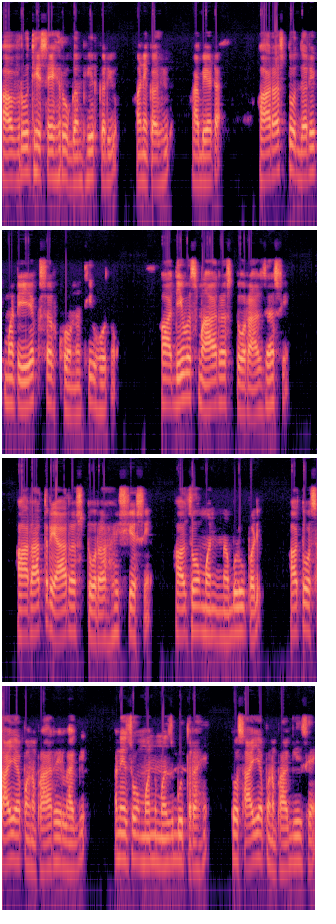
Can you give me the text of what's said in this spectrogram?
આ શહેરો ગંભીર કર્યું અને કહ્યું આ બેટા, આ રસ્તો દરેક માટે એક સરખો નથી હોતો. આ દિવસમાં આ રસ્તો રાજા છે. આ રાત્રે આ રસ્તો રહસ્ય છે. આ જો મન નબળું પડે, આ તો સાયા પણ ભારે લાગે અને જો મન મજબૂત રહે, તો સાયા પણ ભાગી જાય.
